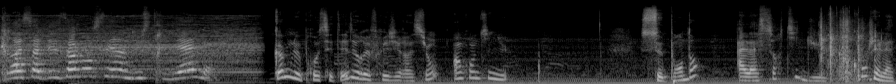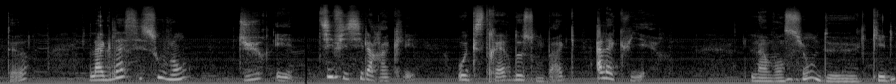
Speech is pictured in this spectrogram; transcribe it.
Grâce à des avancées industrielles, comme le procédé de réfrigération en continu. Cependant, à la sortie du congélateur, la glace est souvent dure et difficile à racler ou extraire de son bac à la cuillère. L'invention de Kelly,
